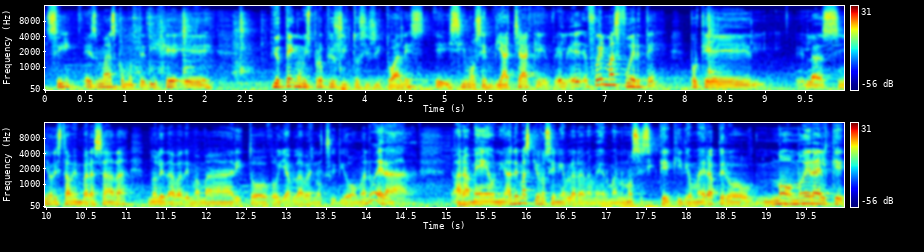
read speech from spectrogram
Sí, es más, como te dije, eh, yo tengo mis propios ritos y rituales. Eh, hicimos en Viacha, que eh, fue el más fuerte, porque la señora estaba embarazada, no le daba de mamar y todo, y hablaba en otro idioma. No era arameo, ni, además que yo no sé ni hablar arameo, hermano, no sé si, qué, idioma era, pero no, no era el que,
